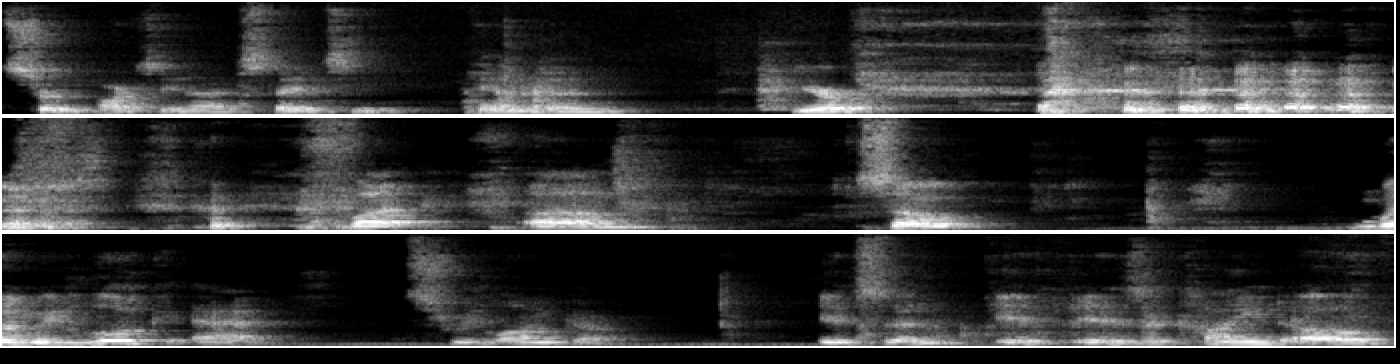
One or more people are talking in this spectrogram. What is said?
certain parts of the United States and Canada and Europe. But, um, so, when we look at Sri Lanka, it's an, it is a kind of,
